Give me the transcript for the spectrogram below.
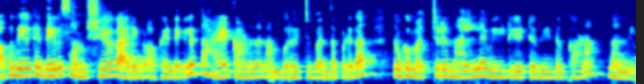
അപ്പോൾ നിങ്ങൾക്ക് എന്തെങ്കിലും സംശയമോ കാര്യങ്ങളോ ഒക്കെ ഉണ്ടെങ്കിൽ താഴെ കാണുന്ന നമ്പറുമായിട്ട് ബന്ധപ്പെടുക. നമുക്ക് മറ്റൊരു നല്ല വീഡിയോ ആയിട്ട് വീണ്ടും കാണാം. നന്ദി.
